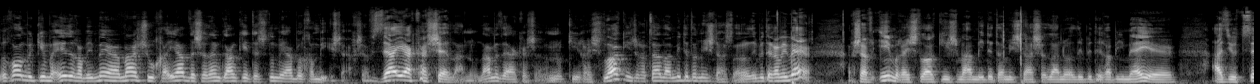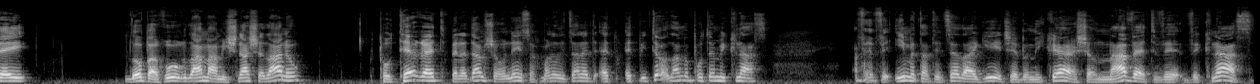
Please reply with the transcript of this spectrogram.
בכל מקרים האלה רבי מאיר אמר שהוא חייב לשלם גם כן תשלום מארבע חמישה. עכשיו, זה היה קשה לנו. למה זה היה קשה לנו? כי ריש לוקיש רצה להעמיד את המשנה שלנו על ליבד רבי מאיר. עכשיו, אם ריש לוקיש מעמיד את המשנה שלנו על ליבד רבי מאיר, אז יוצא לא ברור למה המשנה שלנו פותרת בן אדם שאונס, רחמנא ליצלן, את, את, את ביתו, למה פוטר מקנס? ואם אתה תרצה להגיד שבמקרה של מוות וקנס,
